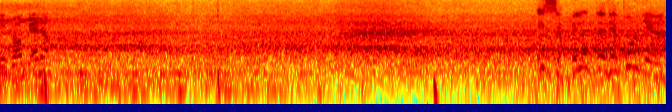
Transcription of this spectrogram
dijo que no. Esa pelota es de Acuña.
